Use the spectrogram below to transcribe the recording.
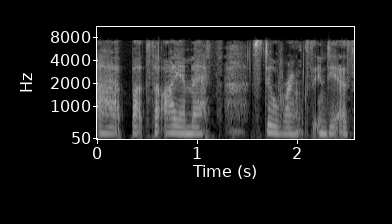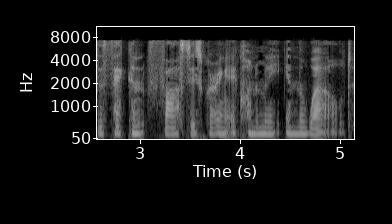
uh, but the IMF still ranks India as the second fastest growing economy in the world.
